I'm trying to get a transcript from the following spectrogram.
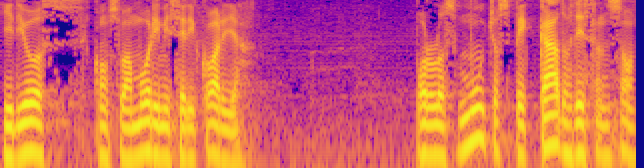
y Dios con su amor y misericordia, por los muchos pecados de Sansón,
